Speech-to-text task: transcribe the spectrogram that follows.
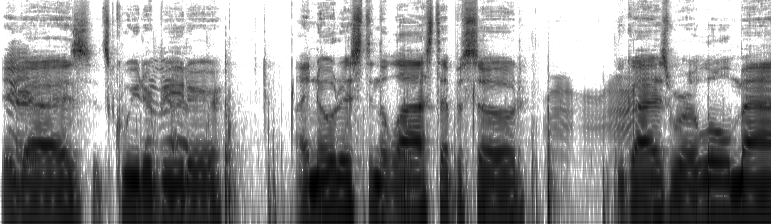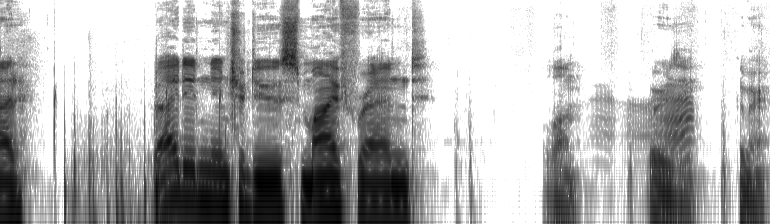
Hey guys, it's Qweeter Beeter. I noticed in the last episode you guys were a little mad, but I didn't introduce my friend. Hold on, where is he? Come here.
